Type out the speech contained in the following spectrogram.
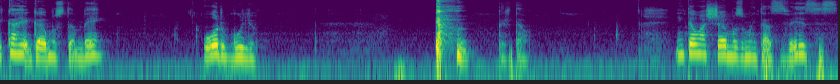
e carregamos também o orgulho. Perdão. Então achamos muitas vezes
